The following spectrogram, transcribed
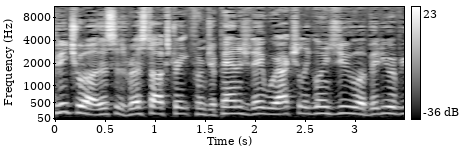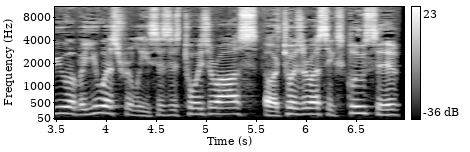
Konnichiwa, this is Reztoc straight from Japan and today we're actually going to do a video review of a US release. This is Toys R Us, or Toys R Us exclusive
